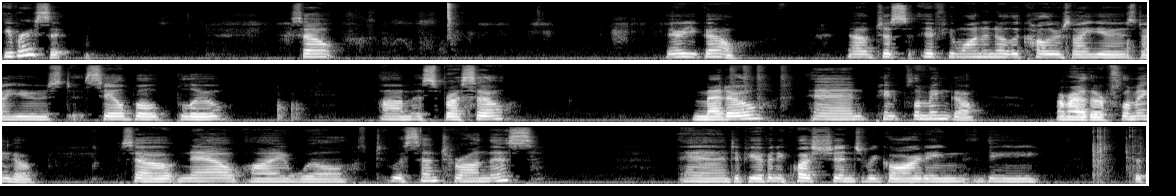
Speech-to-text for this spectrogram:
erase it. So there you go. Now just if you want to know the colors I used, I used Sailboat Blue, um, Espresso, Meadow, and Pink Flamingo, or rather Flamingo. So now I will do a center on this. And if you have any questions regarding the, the,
